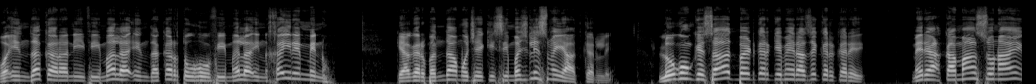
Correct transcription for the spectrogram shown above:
व इन दकरनी फ़ी मल इन दकर तो हो फ़ी मल इन खैर कि अगर बंदा मुझे किसी मजलिस में याद कर ले, लोगों के साथ बैठ कर के मेरा ज़िक्र करे मेरे अहकाम सुनाए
